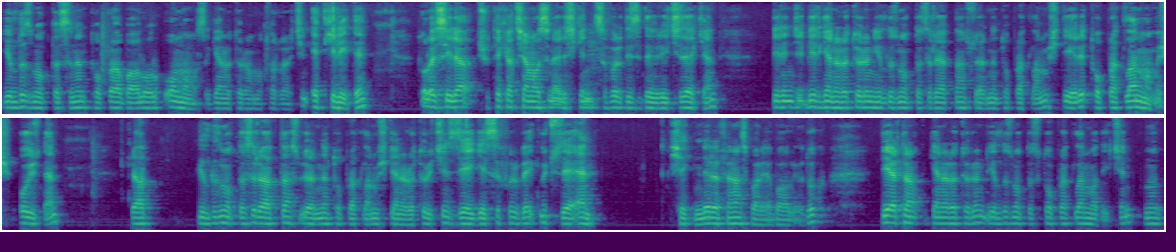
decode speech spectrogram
yıldız noktasının toprağa bağlı olup olmaması generatör ve motorlar için etkiliydi. Dolayısıyla şu tek hat şemasına ilişkin sıfır dizi devreyi çizerken birinci bir generatörün yıldız noktası reaktans üzerinden topraklanmış, diğeri topraklanmamış. O yüzden reak- yıldız noktası reaktans üzerinden topraklanmış generatör için ZG0 ve 3ZN şeklinde referans paraya bağlıyorduk. Diğer generatörün yıldız noktası topraklanmadığı için bunu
